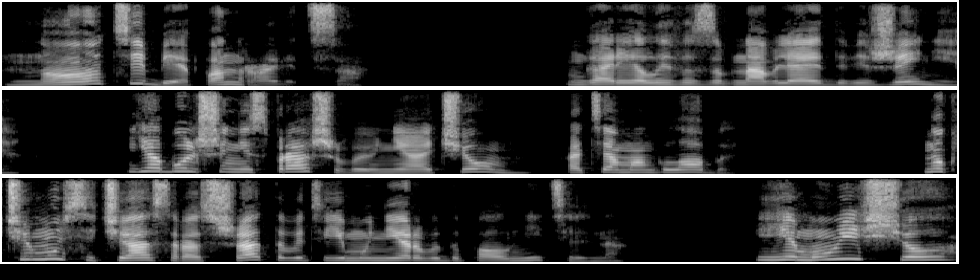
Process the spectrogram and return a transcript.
но тебе понравится». Горелый возобновляет движение. Я больше не спрашиваю ни о чем, хотя могла бы. Но к чему сейчас расшатывать ему нервы дополнительно? Ему еще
